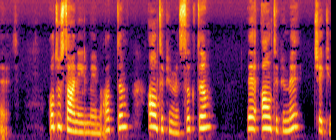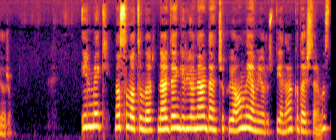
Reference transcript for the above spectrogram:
Evet. 30 tane ilmeğimi attım. Alt ipimi sıktım ve alt ipimi çekiyorum. İlmek nasıl atılır, nereden giriyor, nereden çıkıyor anlayamıyoruz diyen arkadaşlarımız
